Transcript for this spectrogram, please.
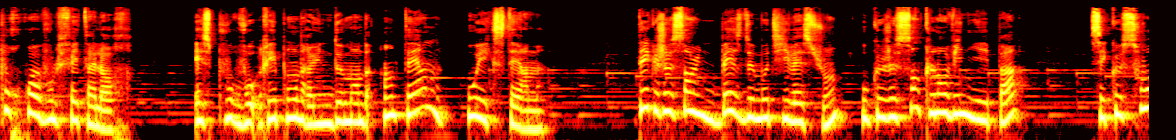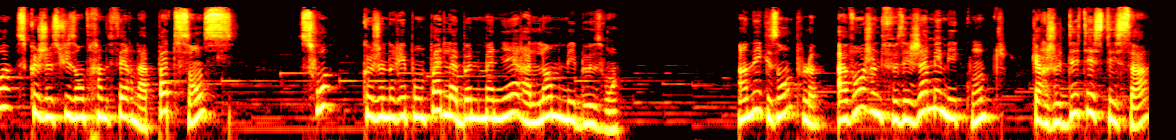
pourquoi vous le faites alors. Est-ce pour vous répondre à une demande interne ou externe? Dès que je sens une baisse de motivation ou que je sens que l'envie n'y est pas, c'est que soit ce que je suis en train de faire n'a pas de sens, soit que je ne réponds pas de la bonne manière à l'un de mes besoins. Un exemple, avant je ne faisais jamais mes comptes car je détestais ça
